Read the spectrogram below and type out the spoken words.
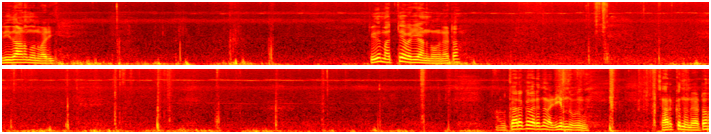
ഇനി ഇതാണെന്ന് തോന്നുന്നു വഴി. ഇത് മറ്റേ വഴിയാണെന്ന് തോന്നുന്നു കേട്ടോ. ആൾക്കാരൊക്കെ വരുന്ന വഴിയെന്ന് തോന്നുന്നു. ചർക്കുന്നുണ്ട് കേട്ടോ.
